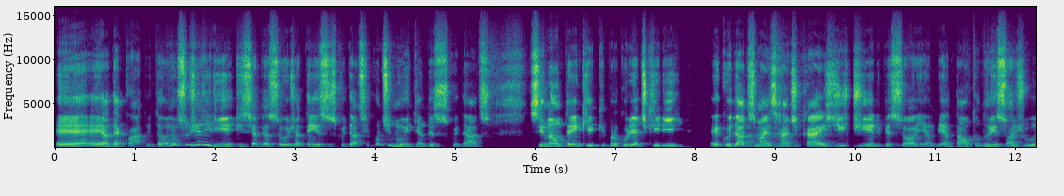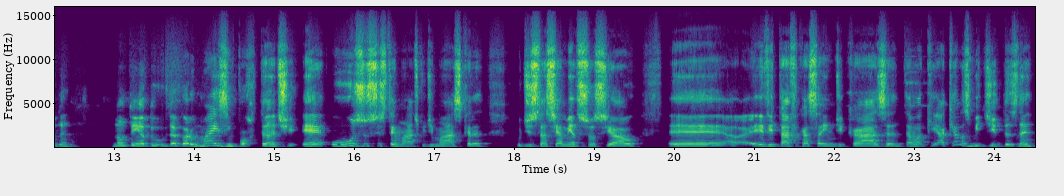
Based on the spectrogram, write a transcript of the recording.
é, é, adequado. Então, eu sugeriria que, se a pessoa já tem esses cuidados, que continue tendo esses cuidados, se não tem, que, que procure adquirir é, cuidados mais radicais de higiene pessoal e ambiental, tudo isso ajuda, não tenha dúvida. Agora, o mais importante é o uso sistemático de máscara, o distanciamento social, é, evitar ficar saindo de casa. Então, aqu aquelas medidas, né?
